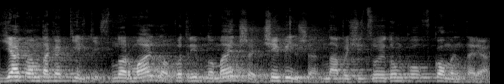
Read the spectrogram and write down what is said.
Як вам така кількість? Нормально? Потрібно менше чи більше? Напишіть свою думку в коментарях.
